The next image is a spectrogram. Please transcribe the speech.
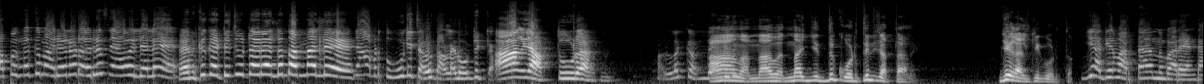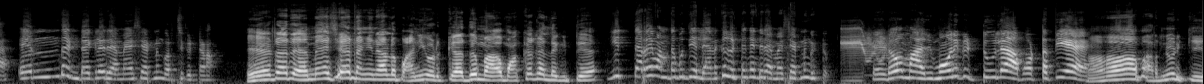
അപ്പൊ നിങ്ങക്ക് മരുവനോട് ഒരു സ്നേഹമില്ലല്ലേ? എനിക്ക് കെട്ടിച്ചു തന്നല്ലേ? ഞാൻ അവിടെ തൂക്കി ചവിട്ടള്ള നോക്കിക്കാം ആ ചത്തൂടായിരുന്നു കള്ളക്കല്ല ആ നന്നാവ്. എന്നാ ഇത് കൊടുത്തിട്ട് ചത്താൾ. ഇജ്ജ് കലക്കി കൊടുത്തു. ഈ അധികം വർത്താനൊന്നും പറയണ്ട. എന്തുണ്ടെങ്കിലും രമേശ് ചേട്ടനും കുറച്ച് കിട്ടണം. ഏട്ടാ രമേശേട്ടൻ എങ്ങനെയാണ് പണി കൊടുക്കുക? അത് മക്കൾക്കല്ല കിട്ടുക? ഇത്രയും മന്ദബുദ്ധിയല്ലേ? എനിക്ക് കിട്ടുന്ന എന്റെ രമേശേട്ടനും കിട്ടും. എടോ മരുമോന് കിട്ടൂല പൊട്ടത്തിയെ. ആ പറഞ്ഞു കൊടുക്കി.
